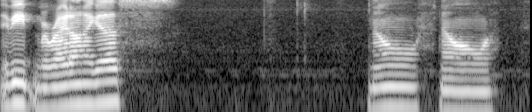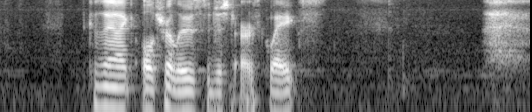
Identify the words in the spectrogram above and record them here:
Maybe Miraidon, I guess? No, no. Because they, like, ultra lose to just Earthquakes.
